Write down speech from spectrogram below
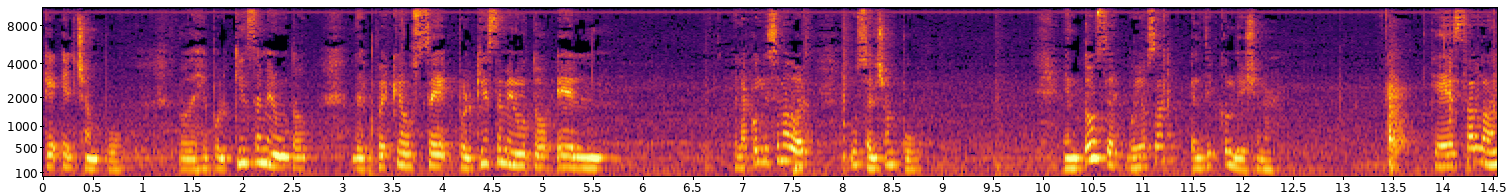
que el champú. Lo dejé por 15 minutos. Después que usé por 15 minutos el el acondicionador usé el shampoo. Entonces voy a usar el deep conditioner que es Salon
